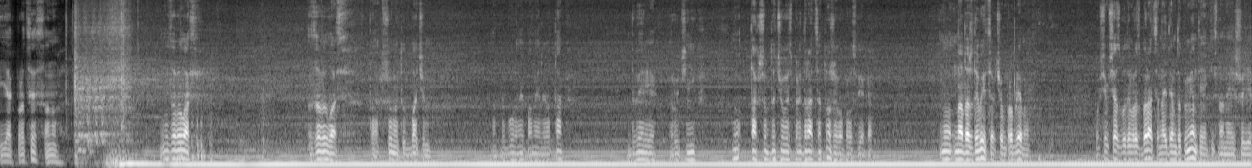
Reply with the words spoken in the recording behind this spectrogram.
Як процес, ну. Ну, завелась. Завелась. Так, що ми тут бачимо? На приборній панелі отак. Двері, ручник. Ну, так, щоб до чогось придратися, теж вопрос века. Ну, треба ж дивитися, в чому проблема. В общем, зараз будемо розбиратися, знайдемо документи якісь на неї, що є,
